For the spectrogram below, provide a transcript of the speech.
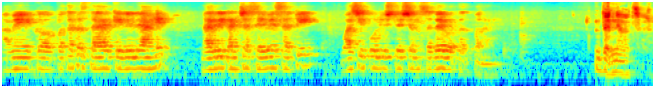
आम्ही एक पथकच तयार केलेले आहे. नागरिकांच्या सेवेसाठी वाशी पोलीस स्टेशन सदैव तत्पर आहे. धन्यवाद सर.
